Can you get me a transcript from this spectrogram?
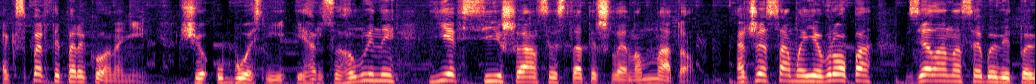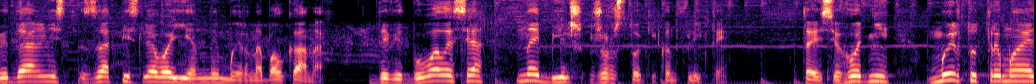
Експерти переконані, що у Боснії і Герцеговини є всі шанси стати членом НАТО, адже саме Європа взяла на себе відповідальність за післявоєнний мир на Балканах, де відбувалися найбільш жорстокі конфлікти. Та й сьогодні мир тут тримається.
